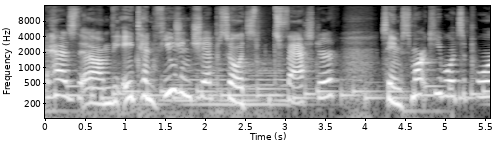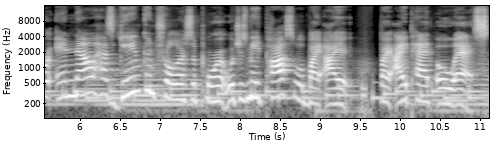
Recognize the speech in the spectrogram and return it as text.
It has um, the A10 Fusion chip, so it's it's faster same smart keyboard support, and now has game controller support, which is made possible by i by iPad OS.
